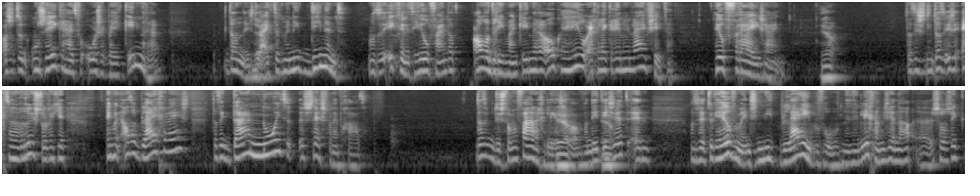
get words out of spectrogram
als het een onzekerheid veroorzaakt bij je kinderen... dan is, Ja. lijkt het me niet dienend. Want ik vind het heel fijn dat alle drie mijn kinderen ook heel erg lekker in hun lijf zitten. Heel vrij zijn. Ja. Dat is, dat is echt een rust. Hoor. Dat je, ik ben altijd blij geweest dat ik daar nooit stress van heb gehad. Dat heb ik dus van mijn vader geleerd. Ja. Gewoon, van dit Ja. is het. En, want er zijn natuurlijk heel veel mensen niet blij bijvoorbeeld met hun lichaam. Die zijn, de, eh, zoals ik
